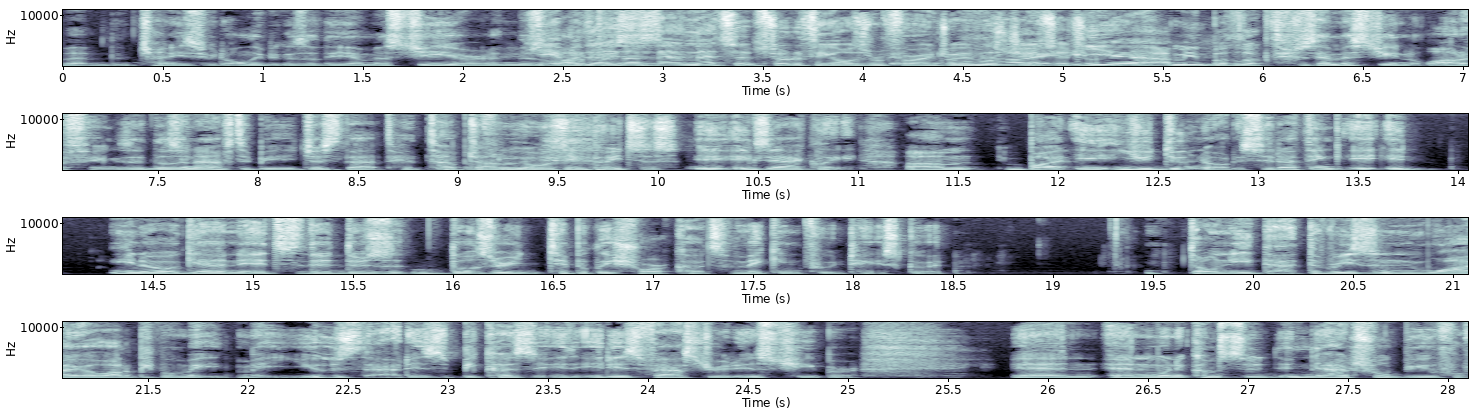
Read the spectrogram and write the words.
that Chinese food only because of the MSG, or and there's a Yeah, lot but of that, places. and that's the sort of thing I was referring to, MSG, right. Yeah, I mean, but look, there's MSG in a lot of things. It doesn't have to be just that type of Totally. food. It was in pizzas. Exactly. Um, but you do notice it. I think it, it you know, again, it's there, there's those are typically shortcuts of making food taste good. Don't need that. The reason why a lot of people may may use that is because it, it is faster, it is cheaper. And and when it comes to natural, beautiful,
